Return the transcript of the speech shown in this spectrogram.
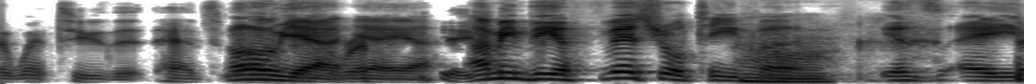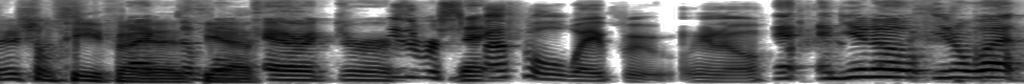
I went to that had some. oh yeah, yeah, yeah. I mean, the official Tifa Oh, is a Official Tifa is, respectable yes. character. He's a that- respectful waifu, you know. and, and you know, you know what?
